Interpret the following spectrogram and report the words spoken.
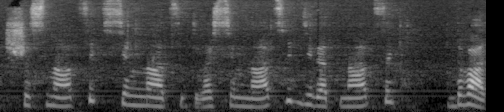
16, 17, 18, 19, 20,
